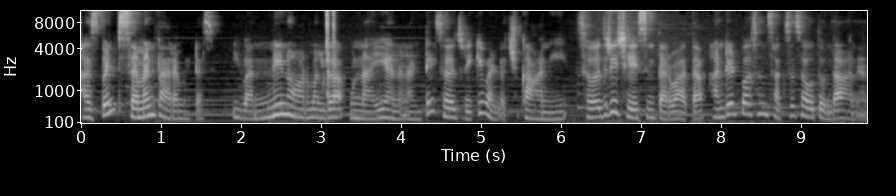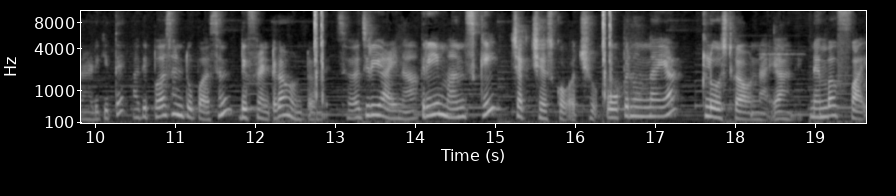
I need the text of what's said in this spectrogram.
husband seven parameters ఇవన్నీ నార్మల్గా ఉన్నాయి అని అంటే సర్జరీకి వెళ్ళొచ్చు. కానీ సర్జరీ చేసిన తర్వాత హండ్రెడ్ పర్సెంట్ సక్సెస్ అవుతుందా అని అడిగితే అది పర్సన్ టు పర్సన్ డిఫరెంట్గా ఉంటుంది. సర్జరీ అయిన త్రీ మంత్స్కి చెక్ చేసుకోవచ్చు. ఓపెన్ ఉన్నాయా? క్లోజ్డ్గా ఉన్నాయా అని. నెంబర్ ఫైవ్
